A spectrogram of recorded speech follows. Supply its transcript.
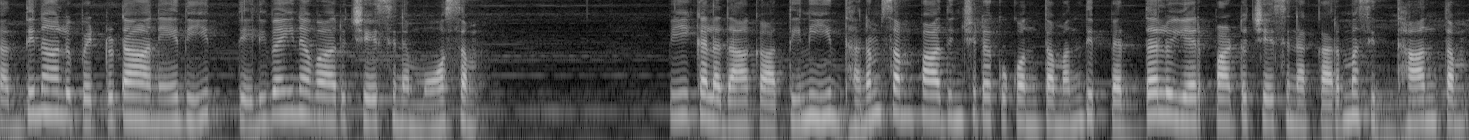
తద్దినాలు పెట్టుట అనేది తెలివైన వారు చేసిన మోసం. పీకల దాకా తిని ధనం సంపాదించుటకు కొంతమంది పెద్దలు ఏర్పాటు చేసిన కర్మ సిద్ధాంతం.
